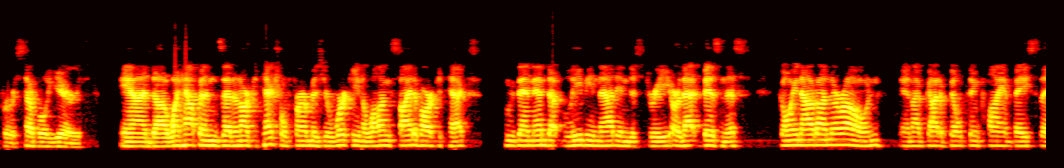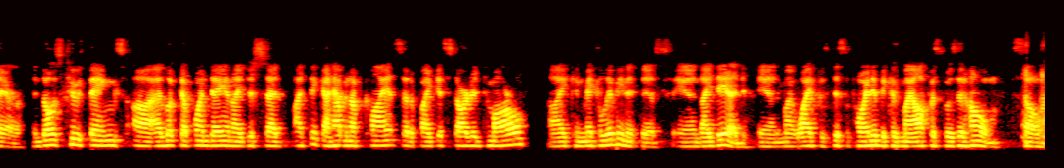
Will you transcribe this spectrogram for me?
for several years. And uh, what happens at an architectural firm is you're working alongside of architects who then end up leaving that industry or that business, going out on their own. And I've got a built in client base there. And those two things, uh, I looked up one day and I just said, I think I have enough clients that if I get started tomorrow, I can make a living at this. And I did. And my wife was disappointed because my office was at home. So,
